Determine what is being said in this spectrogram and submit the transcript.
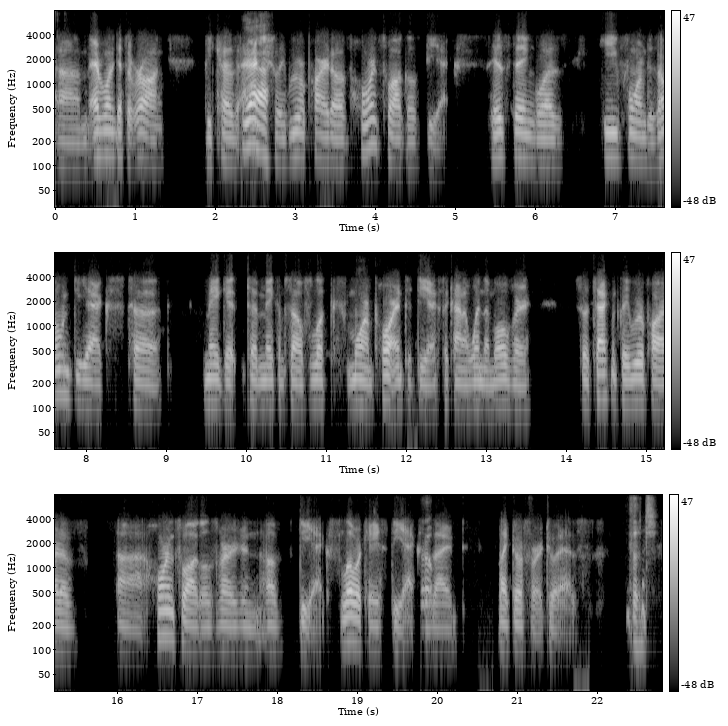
um, everyone gets it wrong because Yeah. actually we were part of Hornswoggle's DX. His thing was he formed his own DX to make it to make himself look more important to DX to kind of win them over. So technically, we were part of uh, Hornswoggle's version of DX, lowercase DX, as I like to refer to it as.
